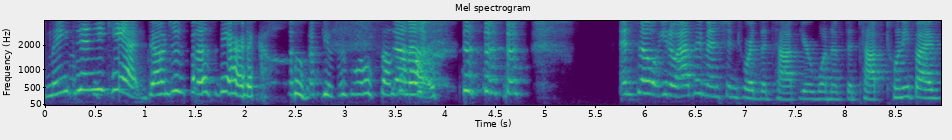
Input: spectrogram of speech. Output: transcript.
LinkedIn, you can't. Don't just post the article. Give us a little something so, else. and so, you know, as I mentioned toward the top, you're one of the top 25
